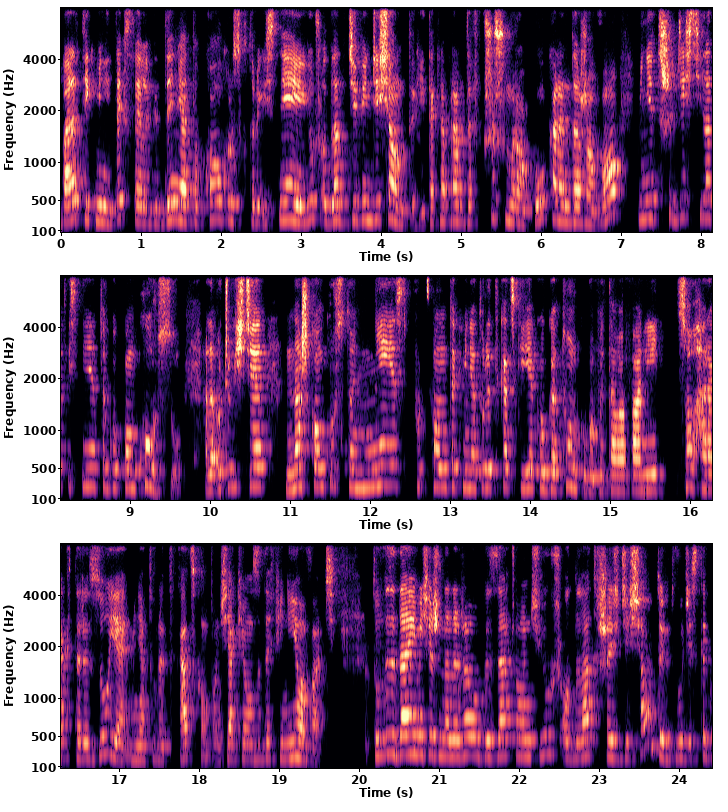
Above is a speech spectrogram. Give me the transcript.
Baltic Mini Textile Gdynia to konkurs, który istnieje już od lat 90. i tak naprawdę w przyszłym roku kalendarzowo minie 30 lat istnienia tego konkursu. Ale oczywiście nasz konkurs to nie jest początek miniatury tkackiej jako gatunku, bo pytała Pani, co charakteryzuje miniaturę tkacką, bądź jak ją zdefiniować. Tu wydaje mi się, że należałoby zacząć już od lat 60. XX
